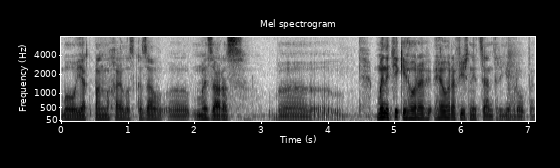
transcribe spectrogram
Бо, як пан Михайло сказав, е, ми зараз е, ми не тільки географічний центр Європи,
